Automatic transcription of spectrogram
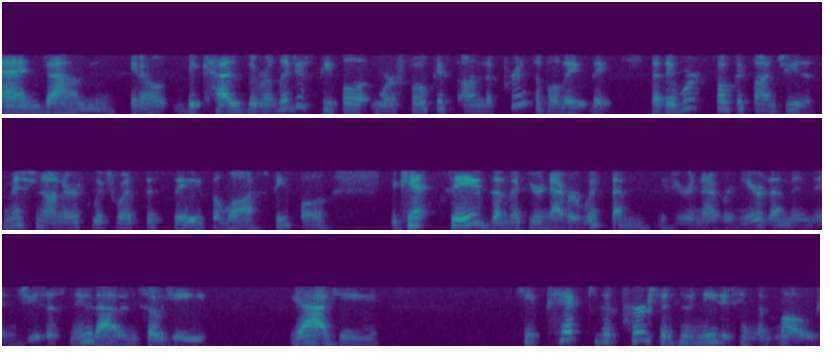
and um, you know because the religious people were focused on the principle they, they that they weren't focused on Jesus' mission on earth, which was to save the lost people. You can't save them if you're never with them, if you're never near them, and, and Jesus knew that, and so he, yeah, he he picked the person who needed him the most,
